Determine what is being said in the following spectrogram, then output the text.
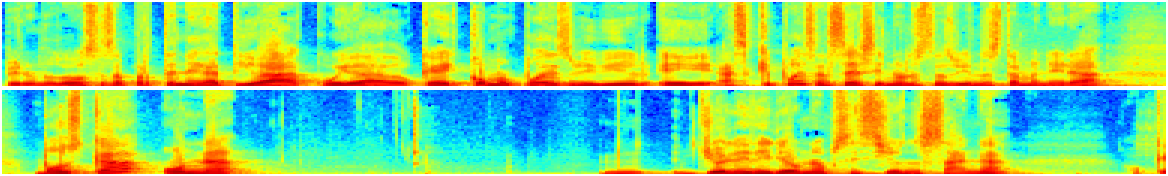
pero nos vamos a esa parte negativa, cuidado, ¿ok? ¿Cómo puedes vivir? Eh, ¿Qué puedes hacer si no lo estás viendo de esta manera? Busca una, yo le diría una obsesión sana, ¿ok?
